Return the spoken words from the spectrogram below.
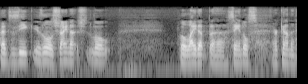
That's Zeke. His little shine up, little, little light up uh, sandals. They're coming.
